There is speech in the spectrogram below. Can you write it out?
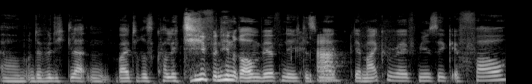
Ähm, und da würde ich glatt ein weiteres Kollektiv in den Raum werfen, nämlich das ah. der Microwave Music e.V.,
